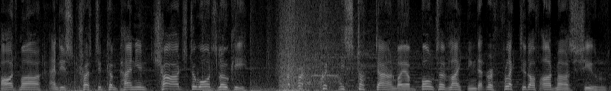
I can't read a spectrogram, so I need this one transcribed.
Oddmar and his trusted companion charged towards Loki, but were quickly struck down by a bolt of lightning that reflected off Oddmar's shield.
